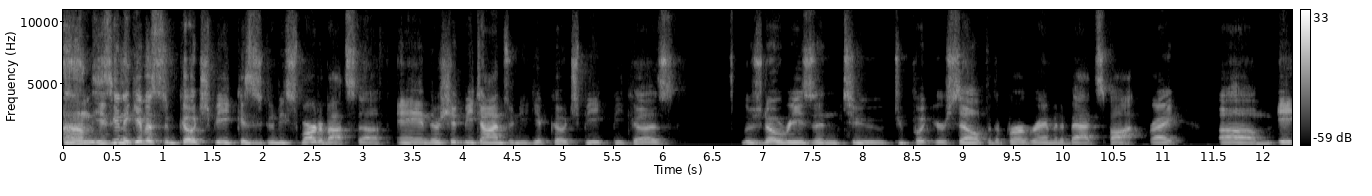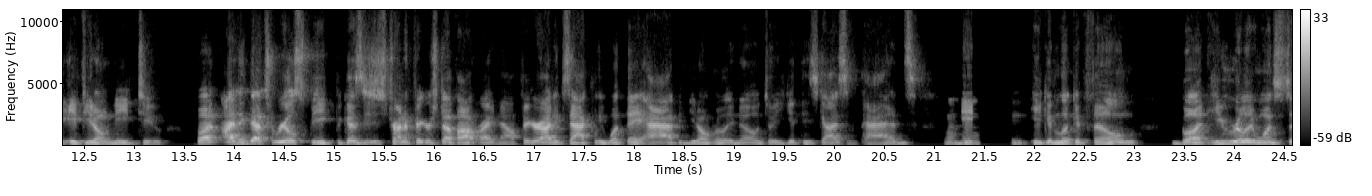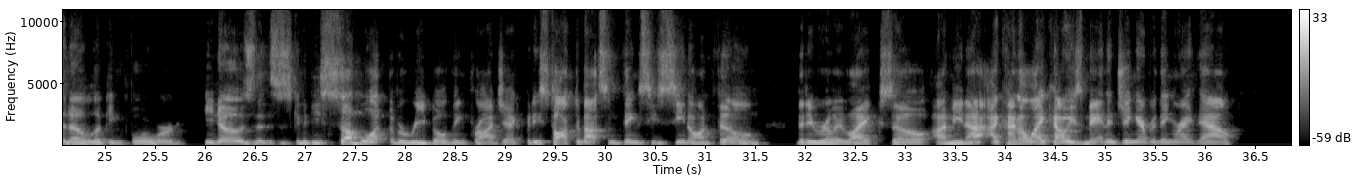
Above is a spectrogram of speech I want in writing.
Um, he's going to give us some coach speak because he's going to be smart about stuff, and there should be times when you give coach speak because there's no reason to to put yourself or the program in a bad spot, right? Um, if you don't need to. But I think that's real speak because he's just trying to figure stuff out right now, figure out exactly what they have, and you don't really know until you get these guys in pads mm-hmm. and he can look at film, but he really wants to know looking forward. He knows that this is going to be somewhat of a rebuilding project, but he's talked about some things he's seen on film that he really likes. So, I mean, I, I kind of like how he's managing everything right now.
